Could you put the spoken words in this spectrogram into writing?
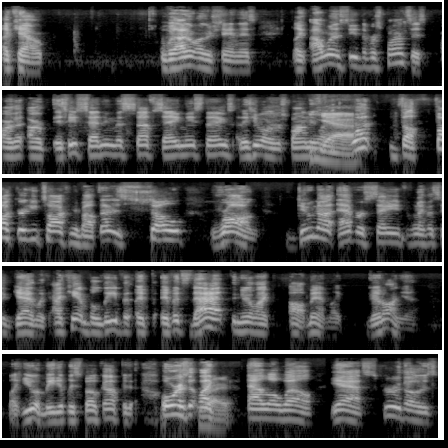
account what i don't understand is like I want to see the responses. Are that are is he sending this stuff, saying these things, and these people are responding? Like, yeah. What the fuck are you talking about? That is so wrong. Do not ever say anything like this again. Like I can't believe that if, if it's that, then you're like, oh man, like good on you. Like you immediately spoke up, or is it like, right. LOL? Yeah, screw those.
